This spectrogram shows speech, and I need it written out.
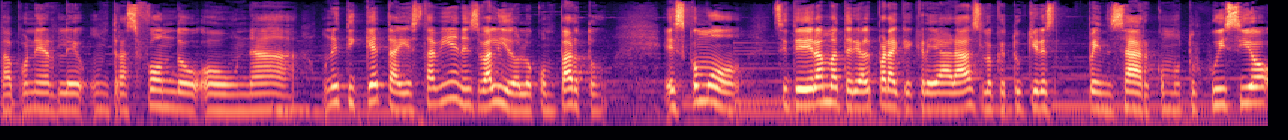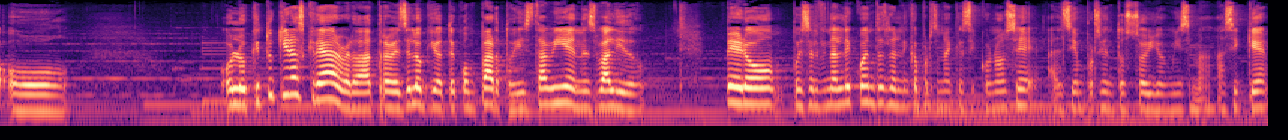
va a ponerle un trasfondo o una, una etiqueta y está bien, es válido, lo comparto. Es como si te diera material para que crearas lo que tú quieres pensar, como tu juicio o, o lo que tú quieras crear, ¿verdad? A través de lo que yo te comparto. Y está bien, es válido. Pero pues al final de cuentas la única persona que se conoce al 100% soy yo misma. Así que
